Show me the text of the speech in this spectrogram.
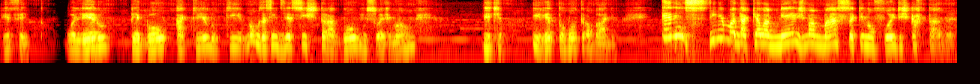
refeito. O oleiro pegou aquilo que, vamos assim dizer, se estragou em suas mãos e retomou o trabalho. Era em cima daquela mesma massa que não foi descartada,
